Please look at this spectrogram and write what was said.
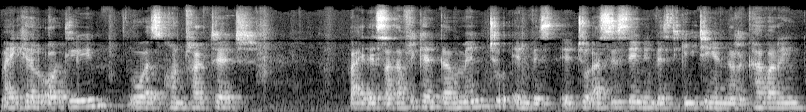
Michael Oatley, who was contracted by the South African government to, invest, to assist in investigating and recovering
